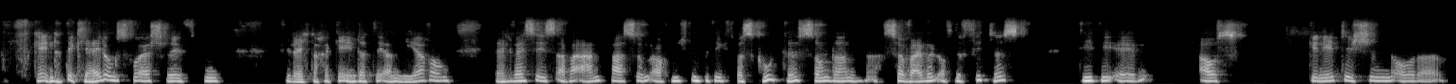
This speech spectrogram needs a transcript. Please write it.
geänderte Kleidungsvorschriften, vielleicht auch eine geänderte Ernährung. Teilweise ist aber Anpassung auch nicht unbedingt was Gutes, sondern Survival of the Fittest, die, die eben aus genetischen oder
